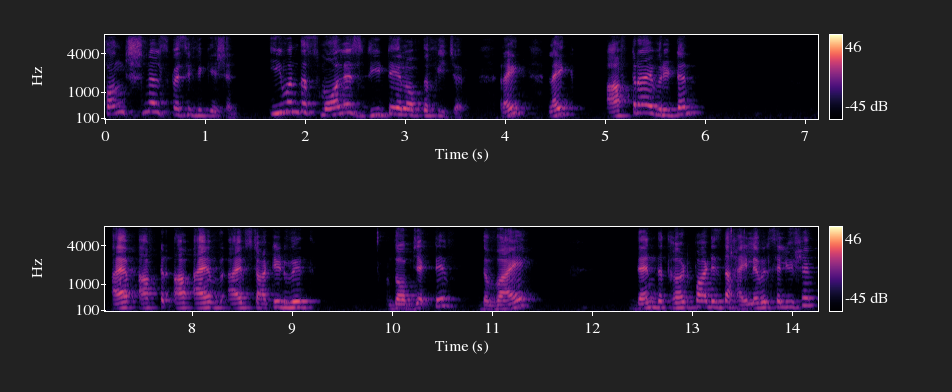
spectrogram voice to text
functional specification, even the smallest detail of the feature, right? Like after I've written, I have after uh, I have I've started with the objective, the why, then the third part is the high level solution.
